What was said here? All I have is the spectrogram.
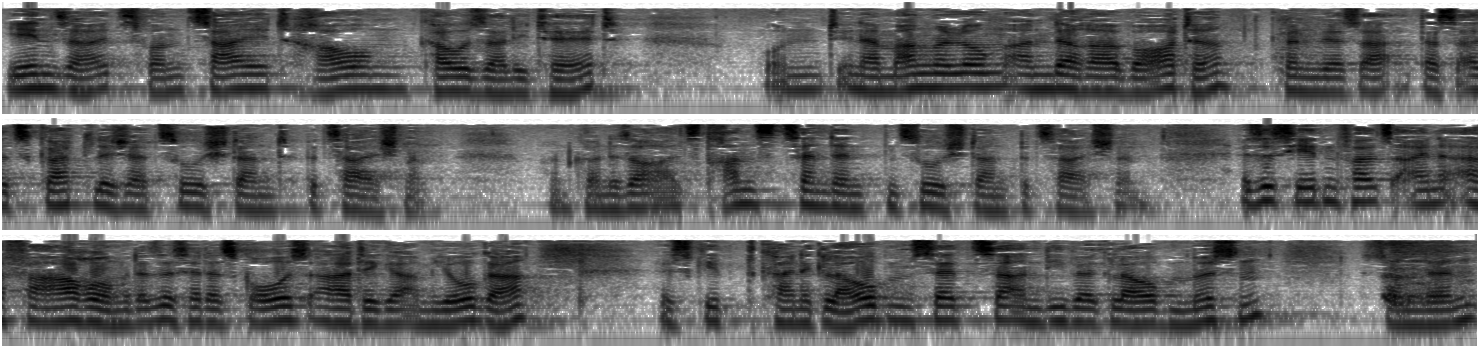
jenseits von Zeit, Raum, Kausalität. Und in Ermangelung anderer Worte können wir das als göttlicher Zustand bezeichnen. Man könnte es auch als transzendenten Zustand bezeichnen. Es ist jedenfalls eine Erfahrung. Das ist ja das Großartige am Yoga. Es gibt keine Glaubenssätze, an die wir glauben müssen, sondern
